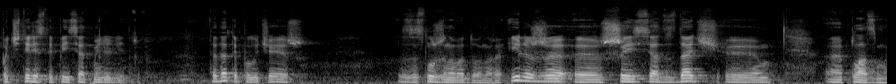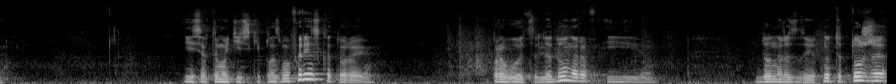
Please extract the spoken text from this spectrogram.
по 450 миллилитров. Тогда ты получаешь заслуженного донора. Или же э, 60 сдач э, э, плазмы. Есть автоматический плазмофорез, который проводится для доноров, и доноры сдают. Но это тоже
